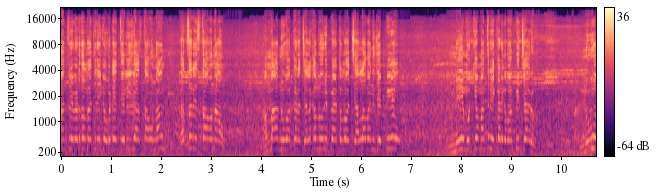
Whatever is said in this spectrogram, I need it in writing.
మంత్రి విడదల రజనీకి ఒకటే తెలియజేస్తా ఉన్నాం హెచ్చరిస్తా ఉన్నాం. అమ్మ నువ్వు అక్కడ చిలకలూరిపేటలో చల్లవని చెప్పి మీ ముఖ్యమంత్రి ఇక్కడికి పంపించారు. నువ్వు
